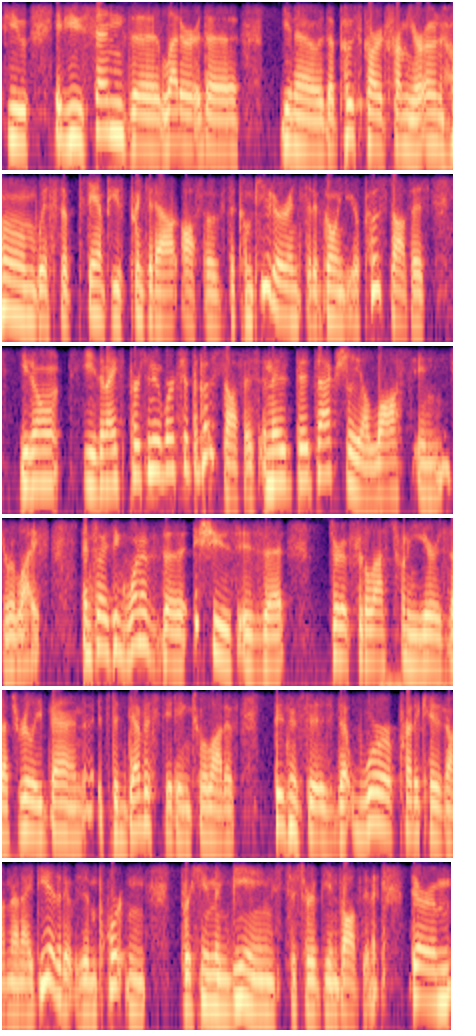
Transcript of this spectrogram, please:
if you if you send the letter, the you know the postcard from your own home with the stamp you've printed out off of the computer instead of going to your post office, you don't see the nice person who works at the post office, and there, there's actually a loss in your life. And so I think one of the issues is that sort of for the last 20 years, that's really been it's been devastating to a lot of businesses that were predicated on that idea that it was important for human beings to sort of be involved in it. There are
